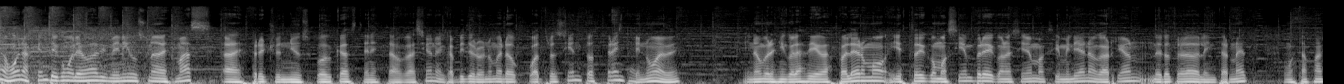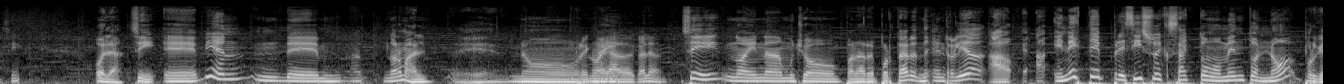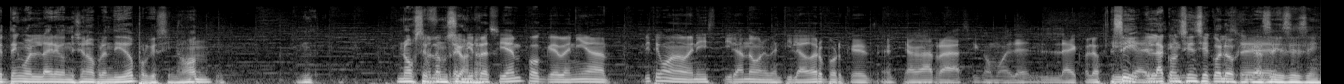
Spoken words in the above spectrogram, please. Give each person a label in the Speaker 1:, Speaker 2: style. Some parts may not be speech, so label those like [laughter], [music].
Speaker 1: Buenas, buenas gente, ¿cómo les va? Bienvenidos una vez más a Spreadshot News Podcast en esta ocasión, el capítulo número 439. Mi nombre es Nicolás Viegas Palermo y estoy como siempre con el señor Maximiliano Garrión del otro lado de la internet. ¿Cómo estás Maxi?
Speaker 2: Hola, sí, eh, bien, de, normal. eh, no, no hay,
Speaker 1: de calor.
Speaker 2: sí, no hay nada mucho para reportar. En realidad, a- a- en este preciso exacto momento no, porque tengo el aire acondicionado prendido, porque si no,
Speaker 1: Mm.
Speaker 2: No se
Speaker 1: Yo lo
Speaker 2: funciona.
Speaker 1: recién porque venía... ¿Viste cuando venís tirando con el ventilador porque eh, te agarra así como el- la ecología?
Speaker 2: Sí, la
Speaker 1: decís,
Speaker 2: conciencia
Speaker 1: no
Speaker 2: ecológica,
Speaker 1: sé,
Speaker 2: sí, sí, sí.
